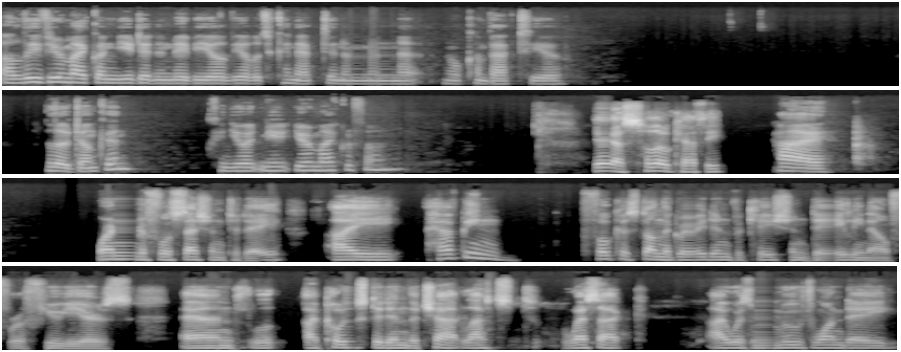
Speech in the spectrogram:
I'll leave your mic unmuted and maybe you'll be able to connect in a minute and we'll come back to you. Hello, Duncan. Can you unmute your microphone? Yes. Hello, Kathy. Hi. Wonderful session today. I have been focused on the Great Invocation daily now for a few years. And I posted in the chat last Wesak. I was moved one day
